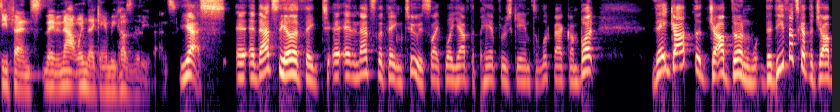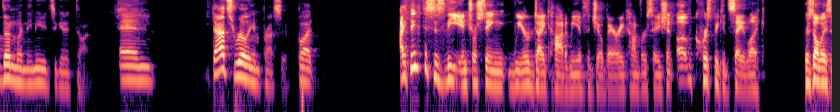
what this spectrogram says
defense they did not win that game because of the defense. Yes, and, and that's the other thing, too, and that's the thing too. It's like, well, you have the Panthers game to look back on, but they got the job done. The defense got the job done when they needed to get it done, and that's really impressive. But I think this is the interesting, weird dichotomy of the Joe Barry conversation. Of course, we could say like, there's always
